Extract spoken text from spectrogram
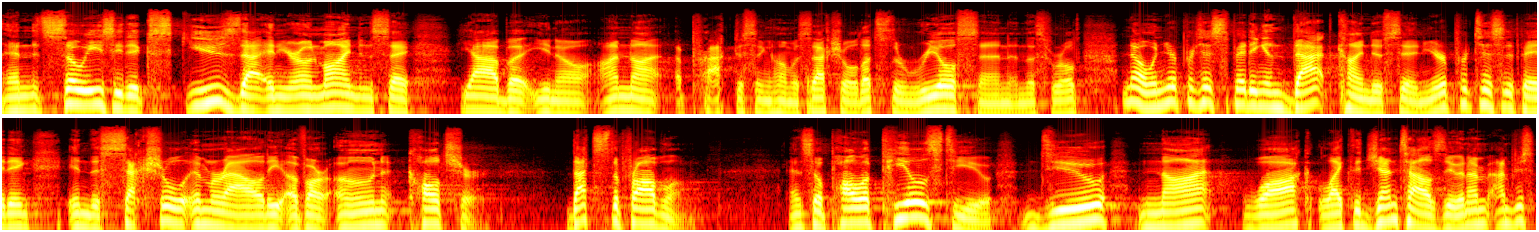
And it's so easy to excuse that in your own mind and say, yeah, but you know, I'm not a practicing homosexual. That's the real sin in this world. No, when you're participating in that kind of sin, you're participating in the sexual immorality of our own culture. That's the problem. And so Paul appeals to you do not walk like the Gentiles do. And I'm, I'm just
